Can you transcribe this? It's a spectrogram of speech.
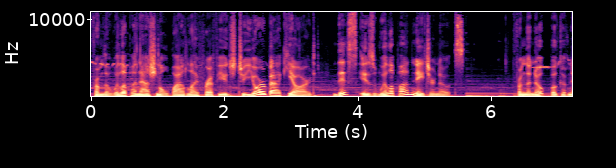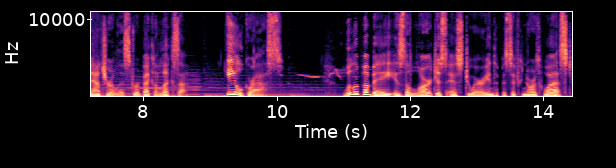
From the Willapa National Wildlife Refuge to your backyard, this is Willapa Nature Notes. From the notebook of naturalist Rebecca Lexa, eelgrass. Willapa Bay is the largest estuary in the Pacific Northwest,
